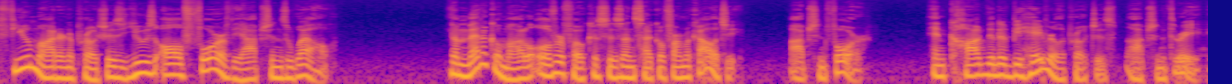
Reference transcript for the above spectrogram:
few modern approaches use all four of the options well. The medical model overfocuses on psychopharmacology, option 4, and cognitive behavioral approaches, option 3.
